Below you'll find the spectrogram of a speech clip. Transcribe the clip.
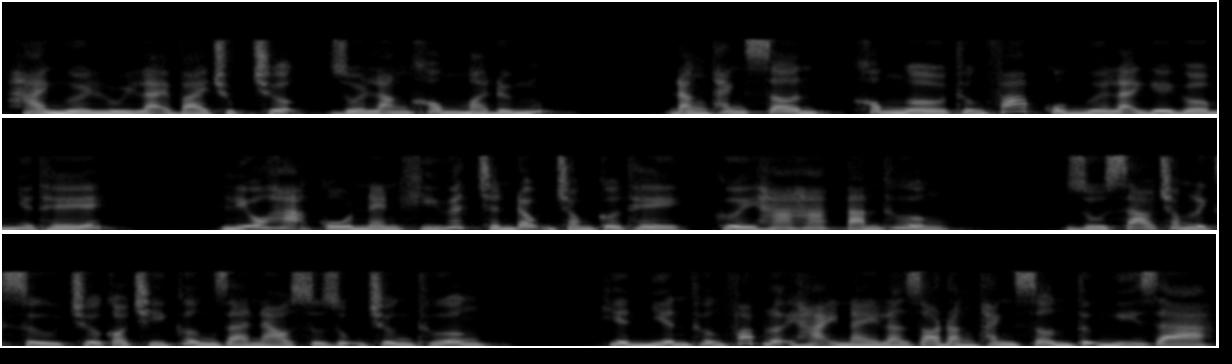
Hai người lùi lại vài chục trượng, rồi lăng không mà đứng. Đằng Thanh Sơn, không ngờ thương pháp của ngươi lại ghê gớm như thế. Liễu Hạ cố nén khí huyết chấn động trong cơ thể, cười ha ha tán thưởng. Dù sao trong lịch sử chưa có trí cường giả nào sử dụng trường thương. Hiển nhiên thương pháp lợi hại này là do đằng Thanh Sơn tự nghĩ ra.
